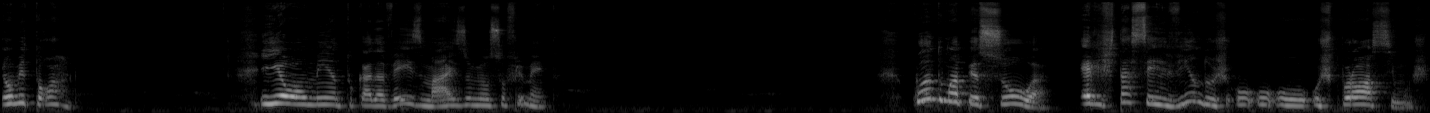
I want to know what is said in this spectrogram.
eu me torno. E eu aumento cada vez mais o meu sofrimento. Quando uma pessoa ela está servindo os, o, o, os próximos,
